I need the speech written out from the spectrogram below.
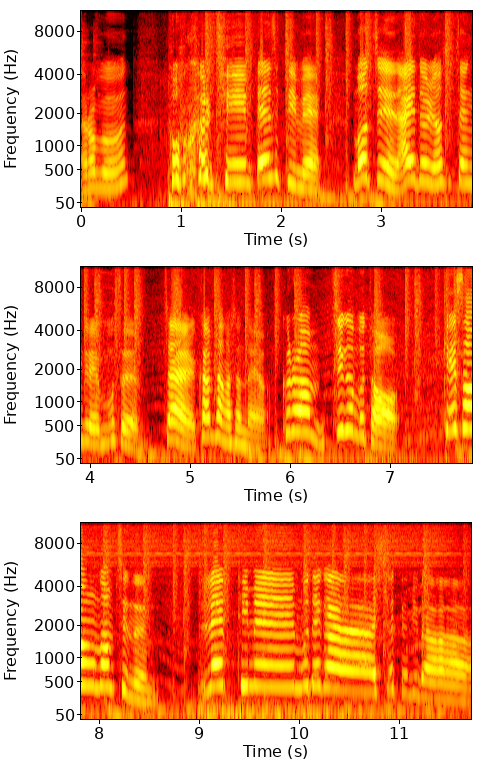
여러분 보컬팀 댄스팀의 멋진 아이돌 연습생들의 모습 잘 감상하셨나요? 그럼 지금부터 개성 넘치는 랩팀의 무대가 시작됩니다.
